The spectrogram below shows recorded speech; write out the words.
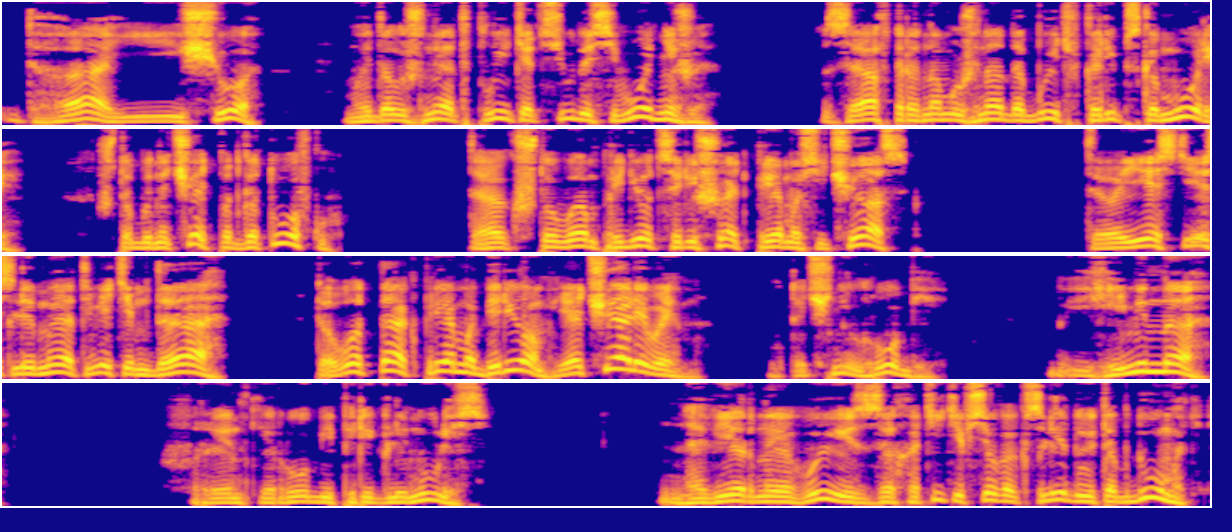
«Да, и еще, мы должны отплыть отсюда сегодня же. Завтра нам уже надо быть в Карибском море, чтобы начать подготовку. Так что вам придется решать прямо сейчас, то есть, если мы ответим «да», то вот так прямо берем и отчаливаем, — уточнил Робби. Именно. Фрэнк и Робби переглянулись. Наверное, вы захотите все как следует обдумать,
